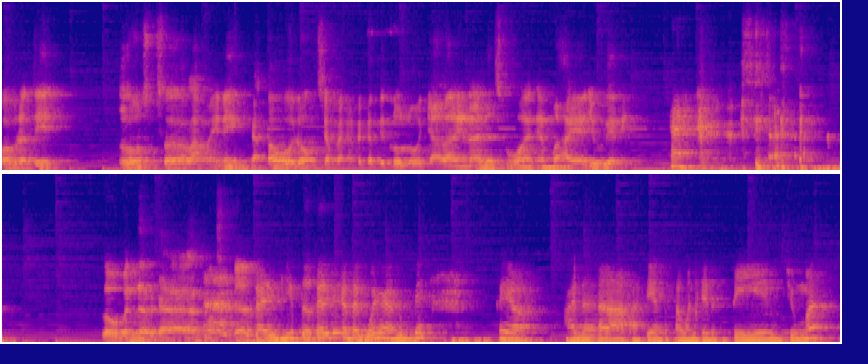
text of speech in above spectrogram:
Oh berarti lo selama ini nggak tahu dong siapa yang deketin lo, lo jalanin aja semuanya bahaya juga nih. Lo bener kan? Maksudnya kayak gitu kan kata gue nganggupnya kayak ada lah pasti yang ketahuan kayak deketin cuma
